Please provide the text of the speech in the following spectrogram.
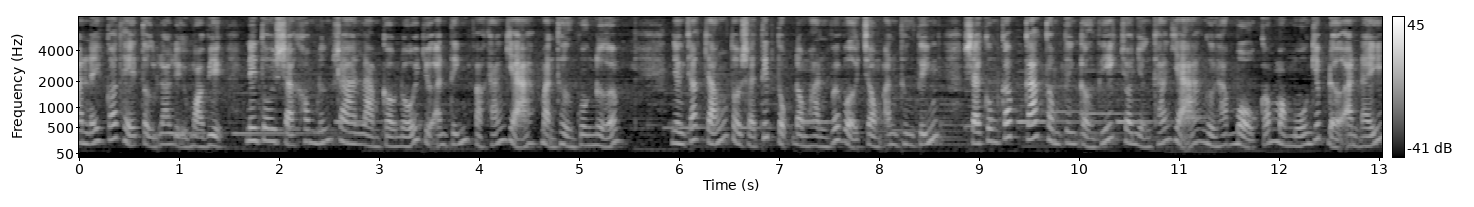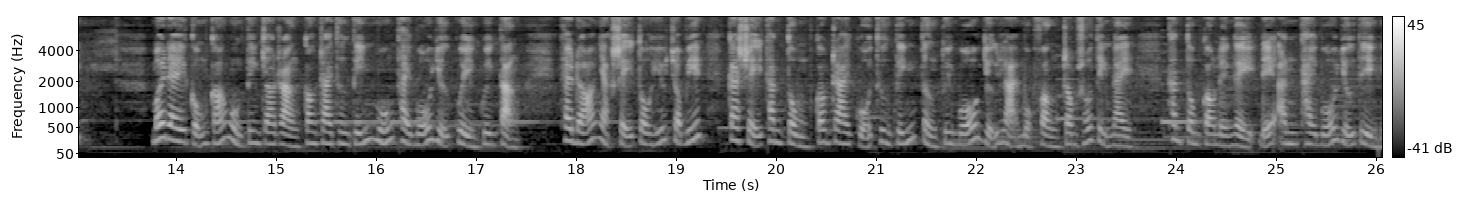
anh ấy có thể tự lo liệu mọi việc nên tôi sẽ không đứng ra làm cầu nối giữa anh Tín và khán giả, mạnh thường quân nữa. Nhưng chắc chắn tôi sẽ tiếp tục đồng hành với vợ chồng anh Thương Tín, sẽ cung cấp các thông tin cần thiết cho những khán giả, người hâm mộ có mong muốn giúp đỡ anh ấy. Mới đây cũng có nguồn tin cho rằng con trai Thương Tín muốn thay bố giữ quyền quyên tặng. Theo đó, nhạc sĩ Tô Hiếu cho biết, ca sĩ Thanh Tùng, con trai của Thương Tín từng tuyên bố giữ lại một phần trong số tiền này. Thanh Tùng còn đề nghị để anh thay bố giữ tiền,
